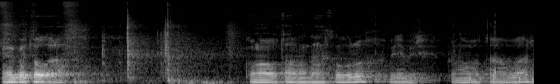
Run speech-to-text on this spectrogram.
Növbəti olaraq qonaq otağına daxil oluruq. Belə bir qonaq otağı var.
